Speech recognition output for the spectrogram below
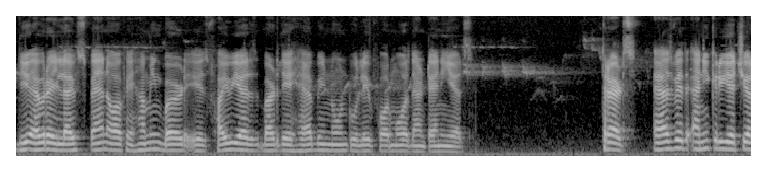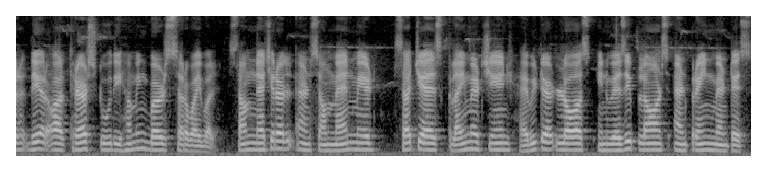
The average lifespan of a hummingbird is 5 years, but they have been known to live for more than 10 years. Threats As with any creature, there are threats to the hummingbird's survival, some natural and some man made, such as climate change, habitat loss, invasive plants, and praying mantis.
